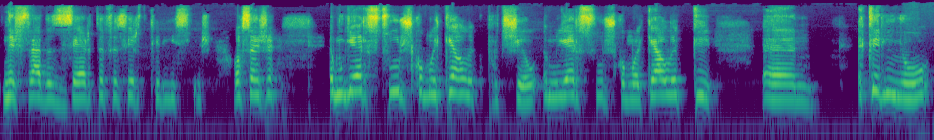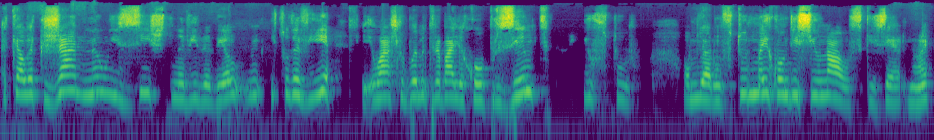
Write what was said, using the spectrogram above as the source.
Na estrada deserta, fazer-te carícias. Ou seja, a mulher surge como aquela que protegeu, a mulher surge como aquela que hum, acarinhou, aquela que já não existe na vida dele, e todavia, eu acho que o poema trabalha com o presente e o futuro. Ou melhor, um futuro meio condicional, se quiser, não é?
